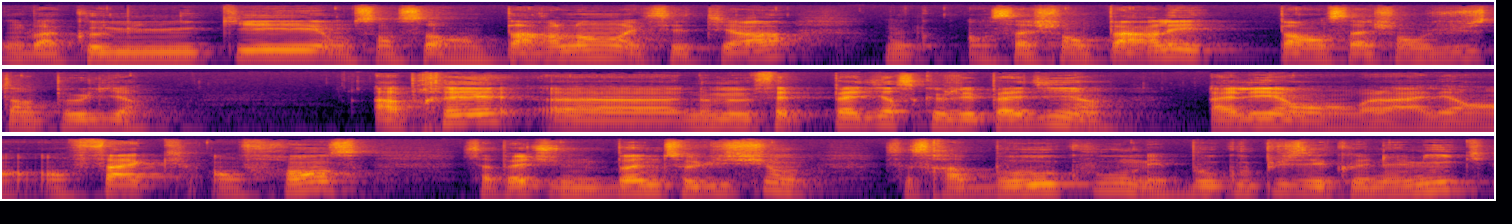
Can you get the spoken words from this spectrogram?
On va communiquer, on s'en sort en parlant, etc. Donc en sachant parler, pas en sachant juste un peu lire. Après, euh, ne me faites pas dire ce que j'ai pas dit. Hein. Allez, en, voilà, aller en fac en France, ça peut être une bonne solution. Ça sera beaucoup, mais beaucoup plus économique.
